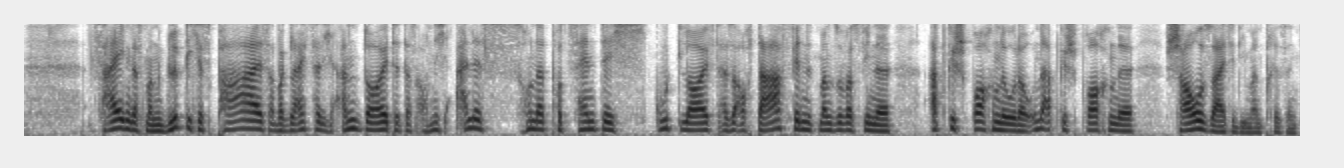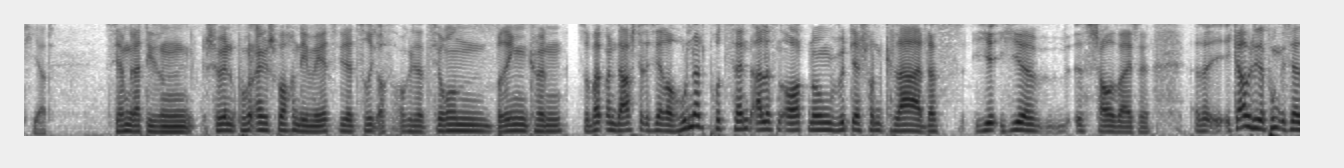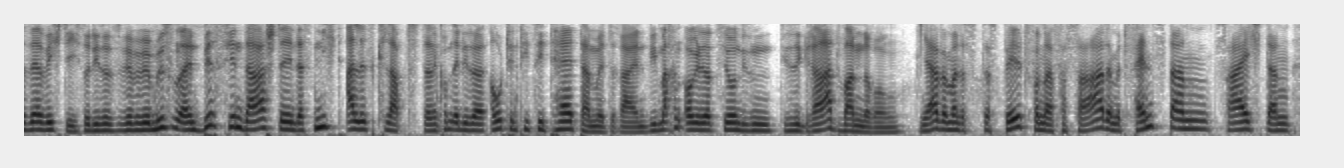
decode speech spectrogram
zeigen, dass man ein glückliches Paar ist, aber gleichzeitig andeutet, dass auch nicht alles hundertprozentig gut läuft. Also auch da findet man sowas wie eine abgesprochene oder unabgesprochene Schauseite, die man präsentiert. Sie haben gerade diesen schönen Punkt angesprochen, den wir jetzt wieder zurück auf Organisationen bringen können. Sobald man darstellt, es wäre 100% alles in Ordnung, wird ja schon klar, dass hier, hier ist Schauseite. Also ich glaube, dieser Punkt ist ja sehr wichtig. So dieses, wir, wir müssen ein bisschen darstellen, dass nicht alles klappt. Dann kommt ja diese Authentizität damit rein. Wie machen Organisationen diesen, diese Gratwanderung? Ja, wenn man das, das Bild von der Fassade mit Fenstern zeigt, dann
